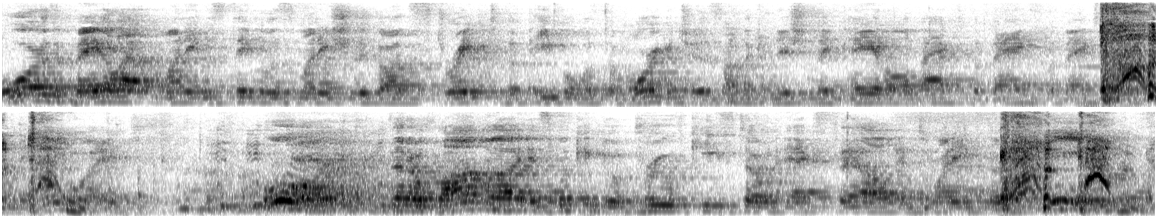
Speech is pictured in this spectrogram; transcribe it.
Or the bailout money, the stimulus money should have gone straight to the people with the mortgages on the condition they pay it all back to the banks, the banks are anyway. Or that Obama is looking to approve Keystone XL in 2013,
